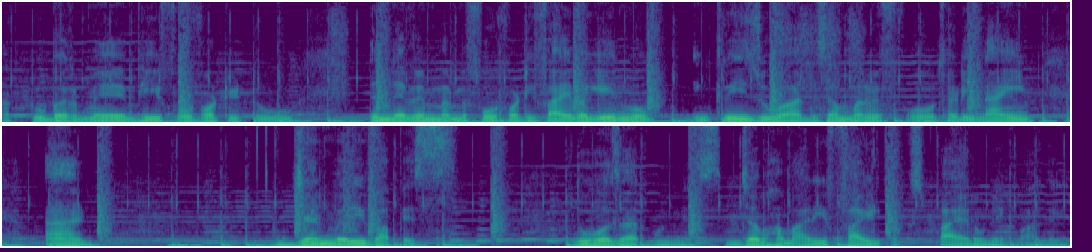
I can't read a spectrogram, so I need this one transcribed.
अक्टूबर में भी 442 देन नवंबर में 445 अगेन वो इंक्रीज़ हुआ, दिसंबर में 439 एंड जनवरी वापस 2019 जब हमारी फ़ाइल एक्सपायर होने को आ गई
